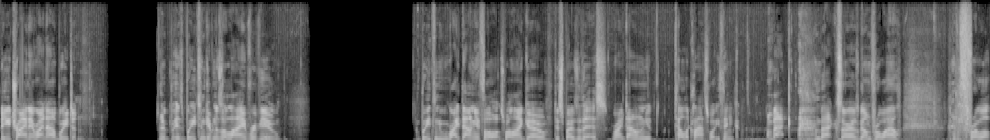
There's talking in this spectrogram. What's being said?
Are you trying it right now, Breton? Is Breton giving us a live review? Breton, write down your thoughts while I go dispose of this. Write down, tell the class what you think. I'm back. I'm back. Sorry I was gone for a while. I had to throw up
